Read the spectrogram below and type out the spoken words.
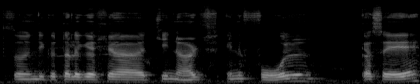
So, hindi ko talaga siya chinarge in full. Kasi,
